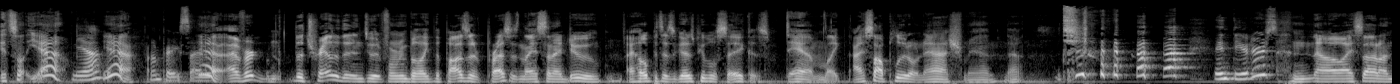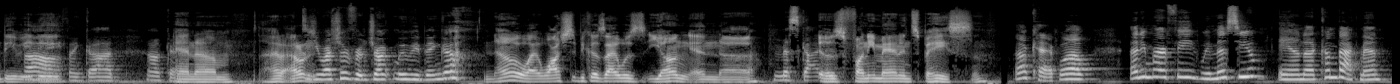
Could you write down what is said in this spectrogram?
It's yeah, Yeah? yeah, I'm pretty excited. yeah. I've heard the trailer didn't do it for me, but like the positive press is nice, and I do. I hope it's as good as people say. Because damn, like I saw Pluto Nash, man. That In theaters? no, I saw it on DVD, Oh, thank God. Okay. and um, I, I don't Did you watch it for Drunk Movie Bingo? No, I watched it because I was young and uh, Misguided. it was Funny Man in Space. Okay, well, Eddie Murphy, we miss you, and uh, come back, man.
